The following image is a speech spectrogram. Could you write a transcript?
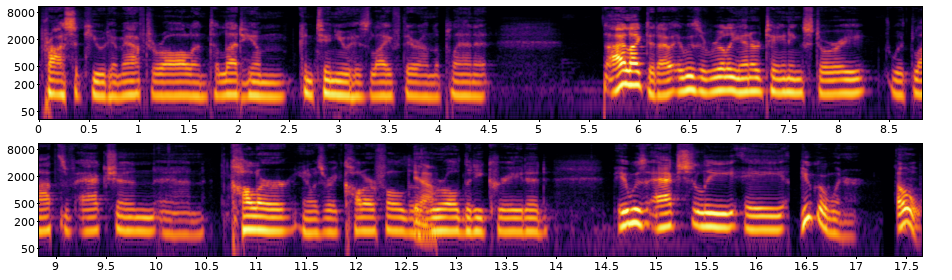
prosecute him after all and to let him continue his life there on the planet. I liked it. I, it was a really entertaining story with lots of action and color. You know, it was very colorful, the Yeah. world that he created. It was actually a Hugo winner. Oh,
